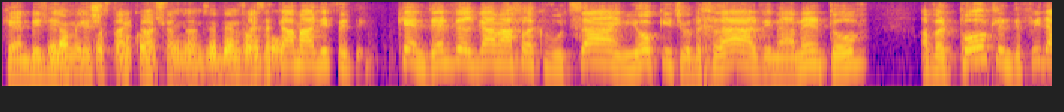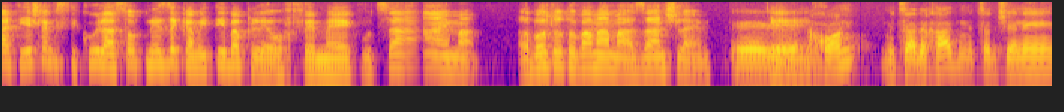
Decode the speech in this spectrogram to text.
כן, בדיוק. שאלה מי יתפוס את המקום השמיני, זה דנבר אז אתה. מעדיף את... כן, דנבר גם אחלה קבוצה, עם יוקיץ' ובכלל, ועם מאמן טוב, אבל פורטלנד, לפי דעתי, יש להם סיכוי לעשות נזק אמיתי בפלייאוף. הם אה, קבוצה עם ה- הרבה יותר טובה מהמאזן שלהם. אה, אה, נכון, מצד אחד, מצד שני,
